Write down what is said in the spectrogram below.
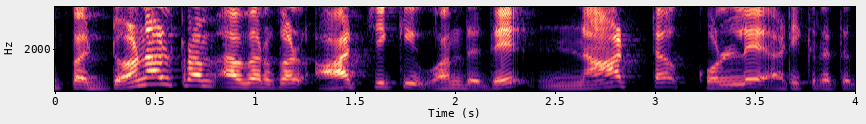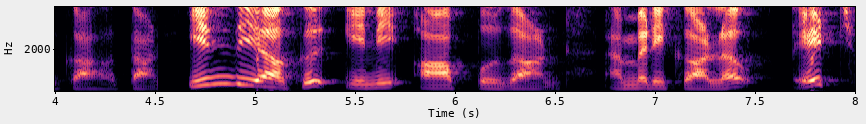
இப்போ டொனால்ட் ட்ரம்ப் அவர்கள் ஆட்சிக்கு வந்ததே நாட்டை கொள்ளை அடிக்கிறதுக்காகத்தான். இந்தியாவுக்கு இனி ஆப்பு தான். அமெரிக்காவில் ஹெச்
